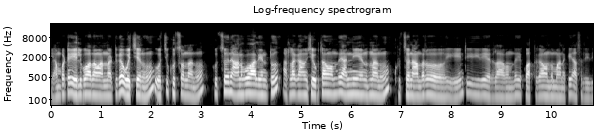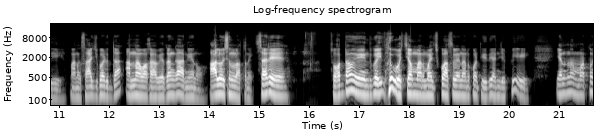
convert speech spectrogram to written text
ఎంబటే వెళ్ళిపోదాం అన్నట్టుగా వచ్చాను. వచ్చి కూర్చున్నాను. కూర్చొని అనుభవాలు వింటూ అట్లాగా ఆమె చెబుతా ఉంది అన్నీ వింటున్నాను. కూర్చొని అందరూ ఏంటి ఇది? ఇలా ఉంది? కొత్తగా ఉంది మనకి. అసలు ఇది మనకు సాధ్యపడుద్దా? అన్న ఒక విధంగా నేను ఆలోచనలు వస్తున్నాయి. సరే చూద్దాం ఎందుకు అయితే వచ్చాం మన మంచి కోసమేనా అనుకుంటే ఇది అని చెప్పి విన్నాం మొత్తం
